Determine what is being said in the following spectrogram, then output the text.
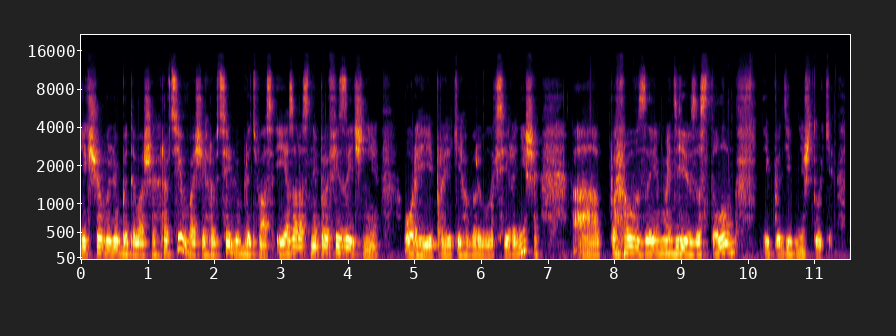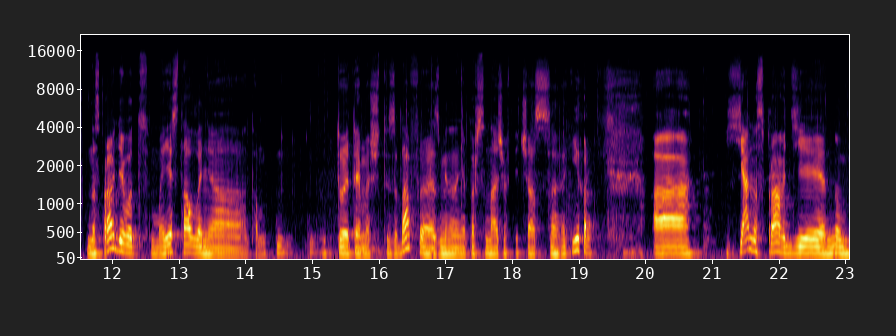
якщо ви любите ваших гравців, ваші гравці люблять вас. І я зараз не про фізичні оргії, про які говорив Олексій раніше, а про взаємодію за столом і подібні штуки. Насправді, от моє ставлення там тої теми, що ти задав, е, змінення персонажів під час е, ігор. А, Я насправді ну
